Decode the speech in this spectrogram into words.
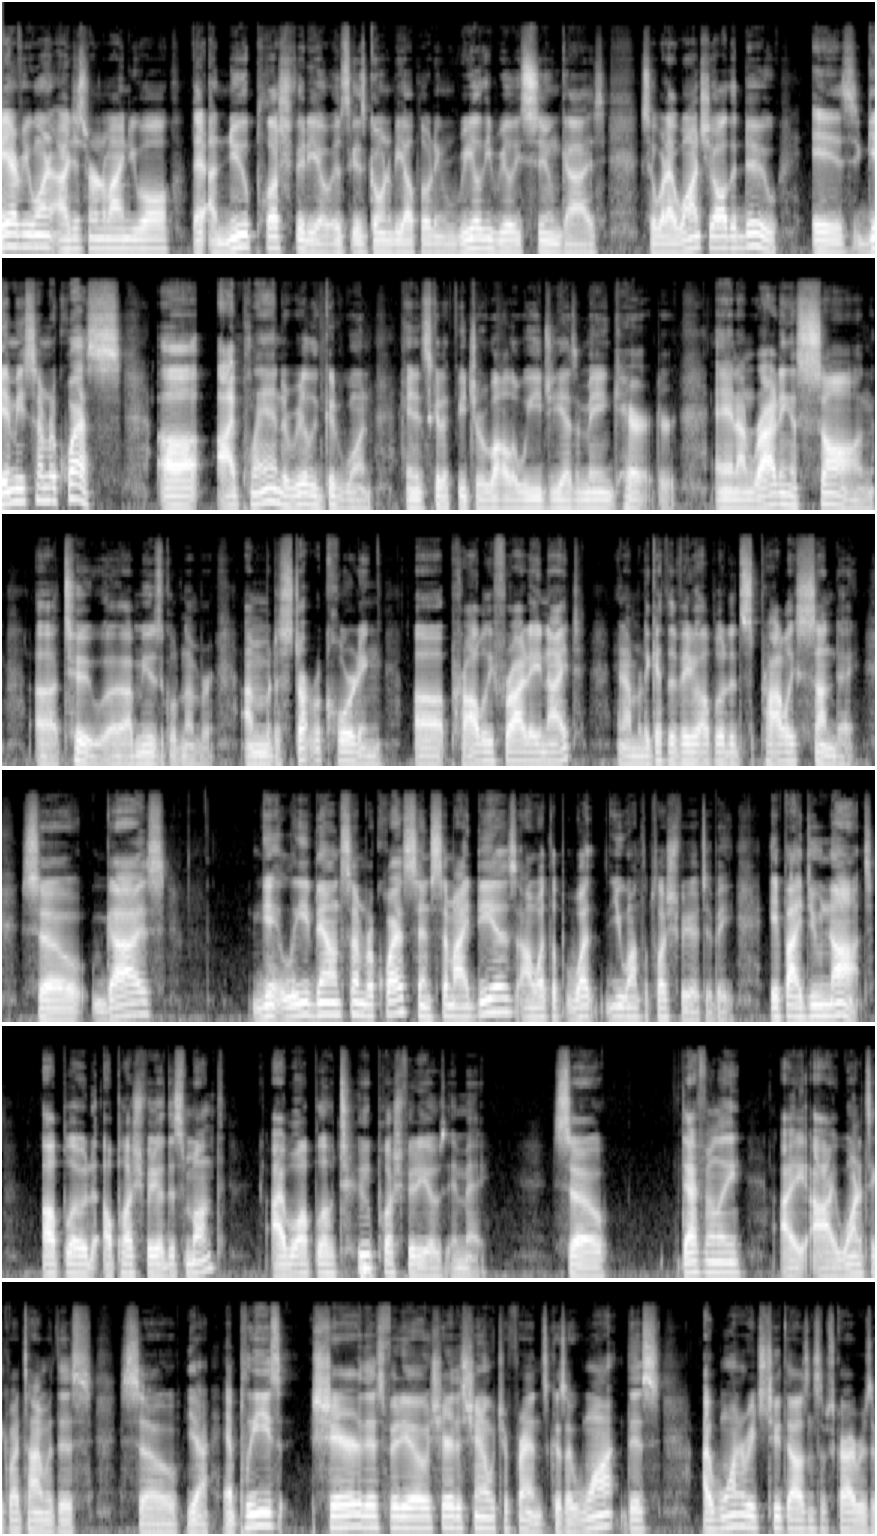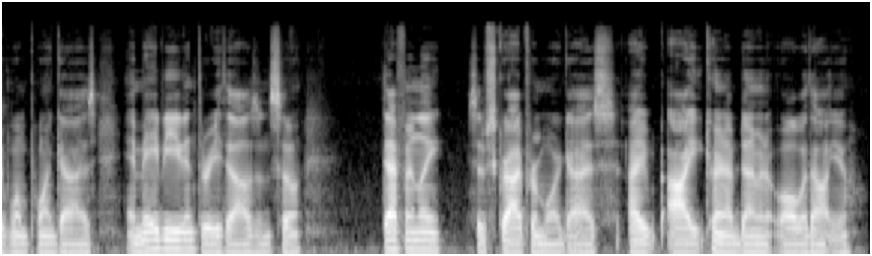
Hey everyone, I just want to remind you all that a new plush video is, is going to be uploading really, really soon, guys. So what I want you all to do is give me some requests. Uh, I planned a really good one, and it's going to feature Waluigi as a main character. And I'm writing a song, uh, too, uh, a musical number. I'm going to start recording, uh, probably Friday night, and I'm going to get the video uploaded probably Sunday. So, guys get leave down some requests and some ideas on what the what you want the plush video to be. If I do not upload a plush video this month, I will upload two plush videos in May. So definitely I I want to take my time with this. So yeah, and please share this video, share this channel with your friends cuz I want this I want to reach 2,000 subscribers at one point, guys, and maybe even 3,000. So definitely subscribe for more, guys. I I couldn't have done it all without you.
